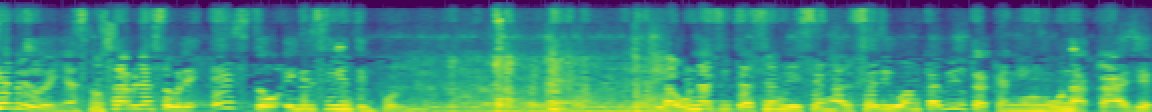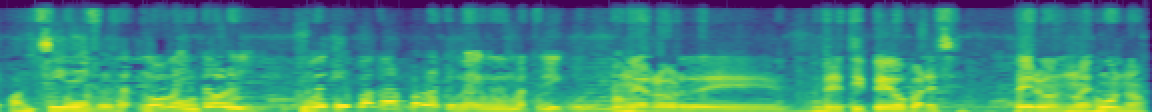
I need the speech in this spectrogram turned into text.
Henry Dueñas nos habla sobre esto en el siguiente informe. A una citación dicen al ser Huancavilca que ninguna calle coincide. 90 horas tuve que pagar para que me den mi matrícula. Un error de, de tipeo parece, pero no es uno,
